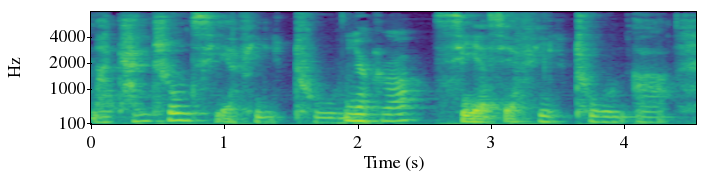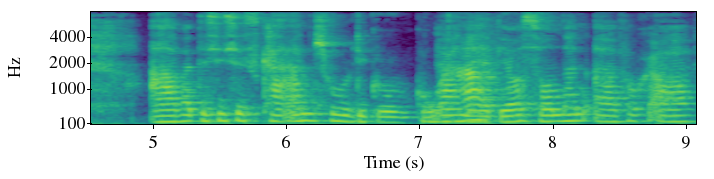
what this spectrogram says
man kann schon sehr viel tun. Ja, klar. Sehr, sehr viel tun auch. Aber das ist jetzt keine Anschuldigung, gar Nein. nicht, ja, sondern einfach auch,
